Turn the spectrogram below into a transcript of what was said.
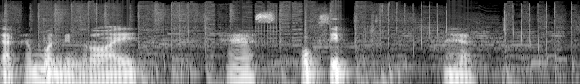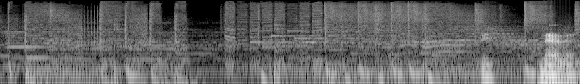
จากทั้งหมด 150 60 นะครับเอ๊ะไหนแล้ว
